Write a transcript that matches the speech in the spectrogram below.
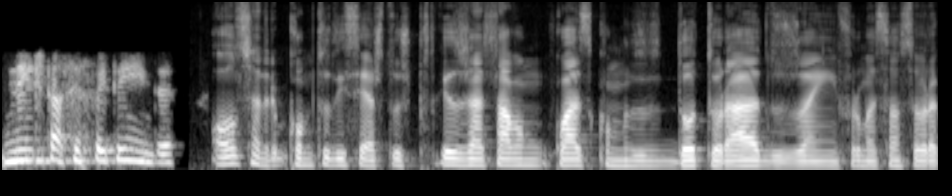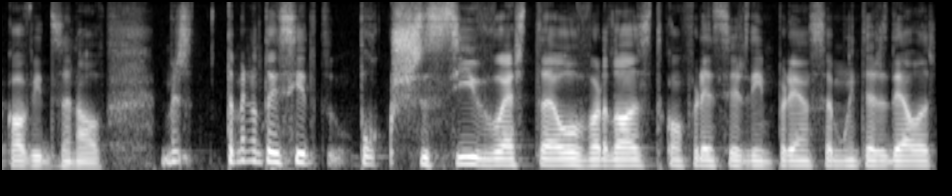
nem está a ser feito ainda. Alexandre, como tu disseste, os portugueses já estavam quase como doutorados em informação sobre a Covid-19, mas também não tem sido um pouco excessivo esta overdose de conferências de imprensa, muitas delas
